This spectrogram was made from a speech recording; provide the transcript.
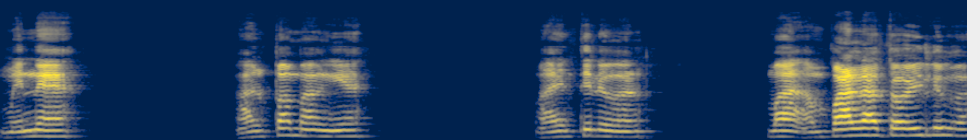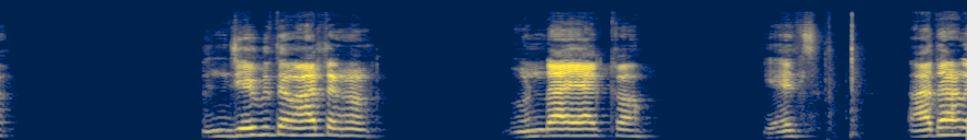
പിന്നെ അല്പം വാങ്ങിയ വയറ്റിലുകൾ പല തൊഴിലുകൾ ജീവിത മാറ്റങ്ങൾ ഉണ്ടായേക്കാം. യെസ് അതാണ്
